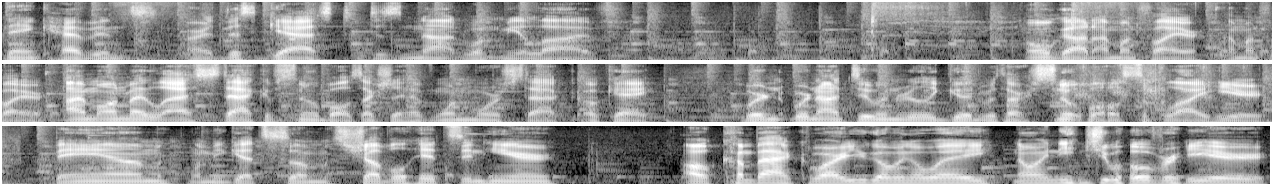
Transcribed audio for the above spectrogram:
thank heavens. All right, this ghast does not want me alive. Oh god, I'm on fire. I'm on fire. I'm on my last stack of snowballs. Actually, I have one more stack. Okay. We're, we're not doing really good with our snowball supply here. Bam. Let me get some shovel hits in here. Oh, come back. Why are you going away? No, I need you over here.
